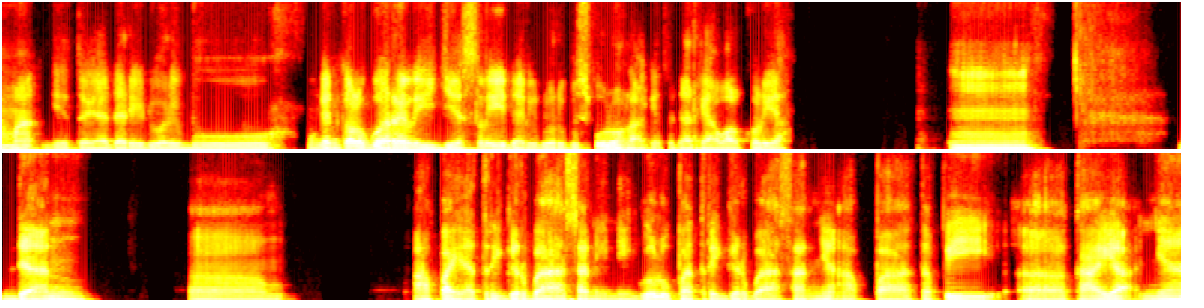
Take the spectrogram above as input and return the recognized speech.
lama gitu ya dari 2000 mungkin kalau gue religiously dari 2010 lah gitu dari awal kuliah. Hmm, dan um, apa ya trigger bahasan ini? Gue lupa trigger bahasannya apa tapi uh, kayaknya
